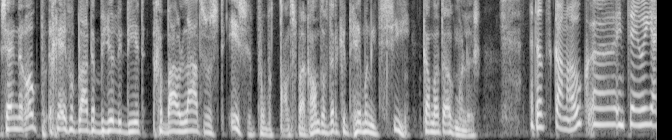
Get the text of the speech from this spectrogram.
Zijn er ook gevelplaten bij jullie die het gebouw laten zoals het is? Bijvoorbeeld transparant, of dat ik het helemaal niet zie. Kan dat ook, Marloes? Dat kan ook eh, in theorie. Ja,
